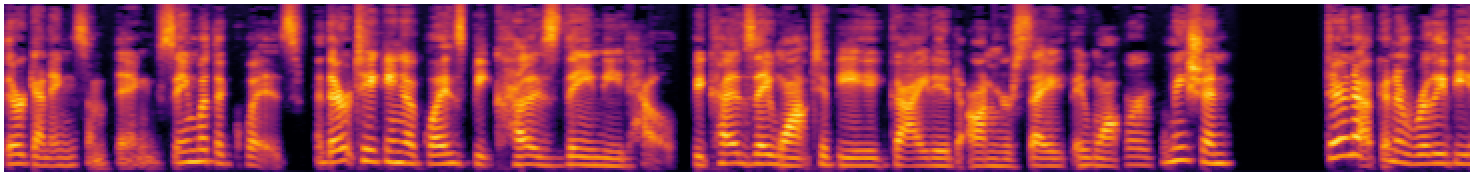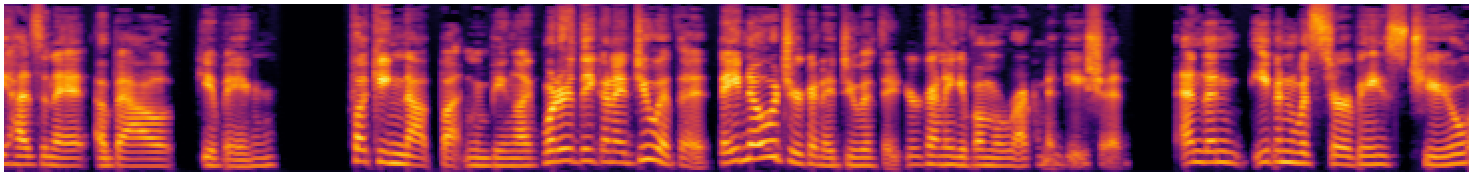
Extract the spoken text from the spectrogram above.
they're getting something. Same with a quiz. They're taking a quiz because they need help, because they want to be guided on your site. They want more information. They're not going to really be hesitant about giving, clicking that button being like, what are they going to do with it? They know what you're going to do with it. You're going to give them a recommendation. And then even with surveys too,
